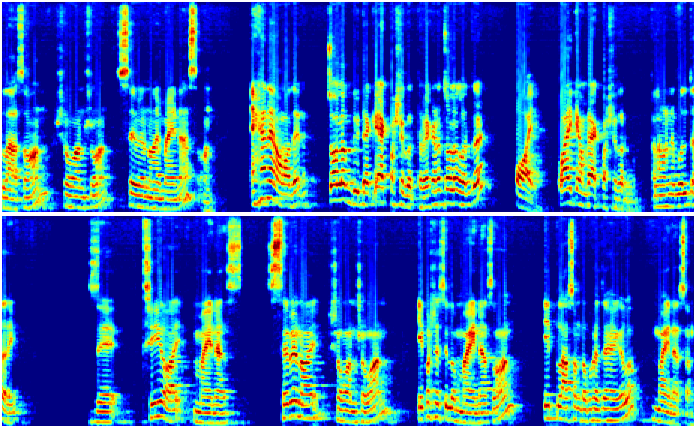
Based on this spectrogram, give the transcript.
প্লাস সমান সমান সেভেন ওয়াই মাইনাস এখানে আমাদের চলক দুইটাকে এক পাশে করতে হবে। এখানে চলক হচ্ছে ওয়াই ওয়াইকে আমরা এক পাশে করব। তাহলে মানে বলতে পারি যে three y minus seven y সমান সমান এ পাশে ছিল মাইনাস ওয়ান এই প্লাস ওয়ানটা হয়ে হয়ে গেল মাইনাস ওয়ান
